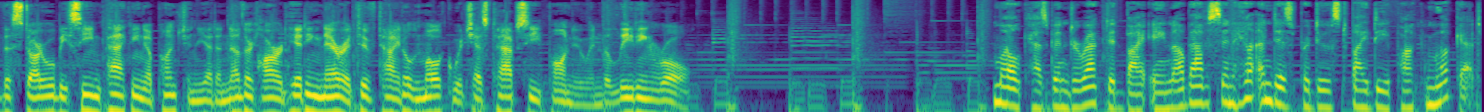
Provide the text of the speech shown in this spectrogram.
The star will be seen packing a punch in yet another hard-hitting narrative titled Mulk which has Taapsee Pannu in the leading role. Mulk has been directed by Anubhav Sinha and is produced by Deepak Mukut.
